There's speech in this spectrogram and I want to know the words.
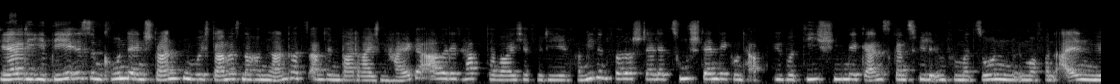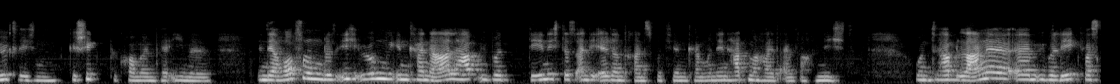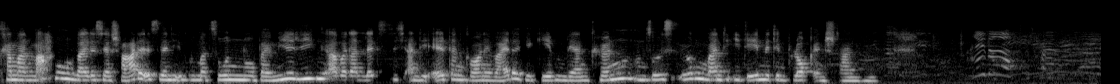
Ja, die Idee ist im Grunde entstanden, wo ich damals noch im Landratsamt in Bad Reichenhall gearbeitet habe. Da war ich ja für die Familienförderstelle zuständig und habe über die Schiene ganz, ganz viele Informationen immer von allen möglichen geschickt bekommen per E-Mail. In der Hoffnung, dass ich irgendwie einen Kanal habe, über den ich das an die Eltern transportieren kann. Und den hat man halt einfach nicht und habe lange ähm, überlegt, was kann man machen, weil das ja schade ist, wenn die Informationen nur bei mir liegen, aber dann letztlich an die Eltern gar nicht weitergegeben werden können. Und so ist irgendwann die Idee mit dem Blog entstanden.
